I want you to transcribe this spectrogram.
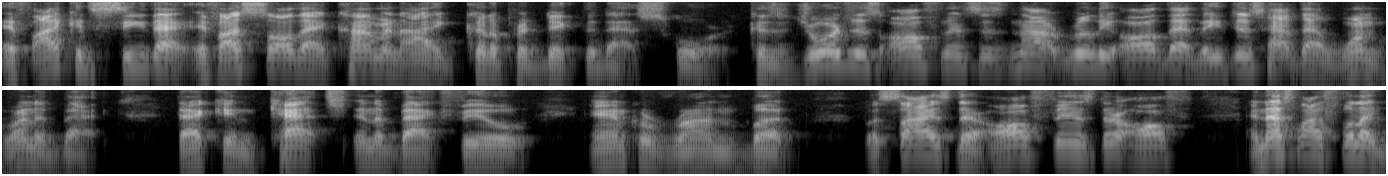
if I could see that, if I saw that coming, I could have predicted that score because Georgia's offense is not really all that. They just have that one running back that can catch in the backfield and could run. But besides their offense, they're off, and that's why I feel like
